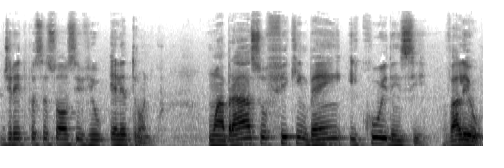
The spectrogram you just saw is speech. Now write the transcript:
direito processual civil eletrônico. Um abraço, fiquem bem e cuidem-se. Valeu!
